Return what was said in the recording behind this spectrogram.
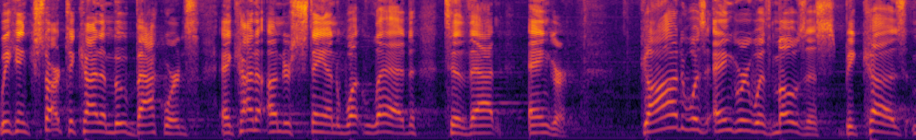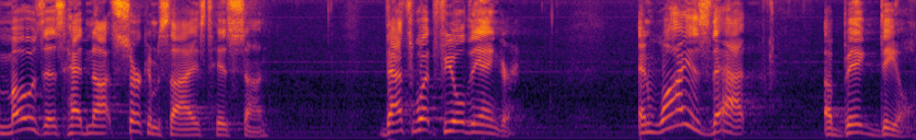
we can start to kind of move backwards and kind of understand what led to that anger. God was angry with Moses because Moses had not circumcised his son. That's what fueled the anger. And why is that a big deal?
